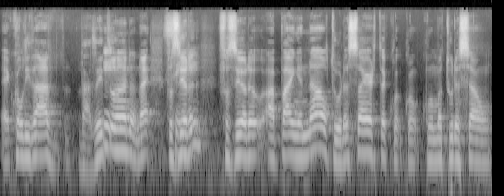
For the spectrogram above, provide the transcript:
é a qualidade da azeitona, e, não é? fazer, fazer a apanha na altura certa, com, com, com a maturação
